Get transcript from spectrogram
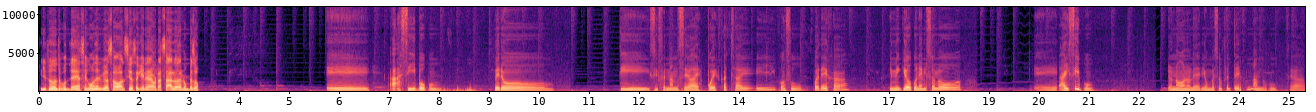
¿Y tú no te pondrías así como nerviosa o ansiosa querer abrazarlo, darle un beso? Eh, ah, sí, po, po. pero si, si Fernando se va después, ¿cachai? Con su pareja y me quedo con él solo, eh, ahí sí, po. Pero no, no le daría un beso enfrente de Fernando, po. O sea,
